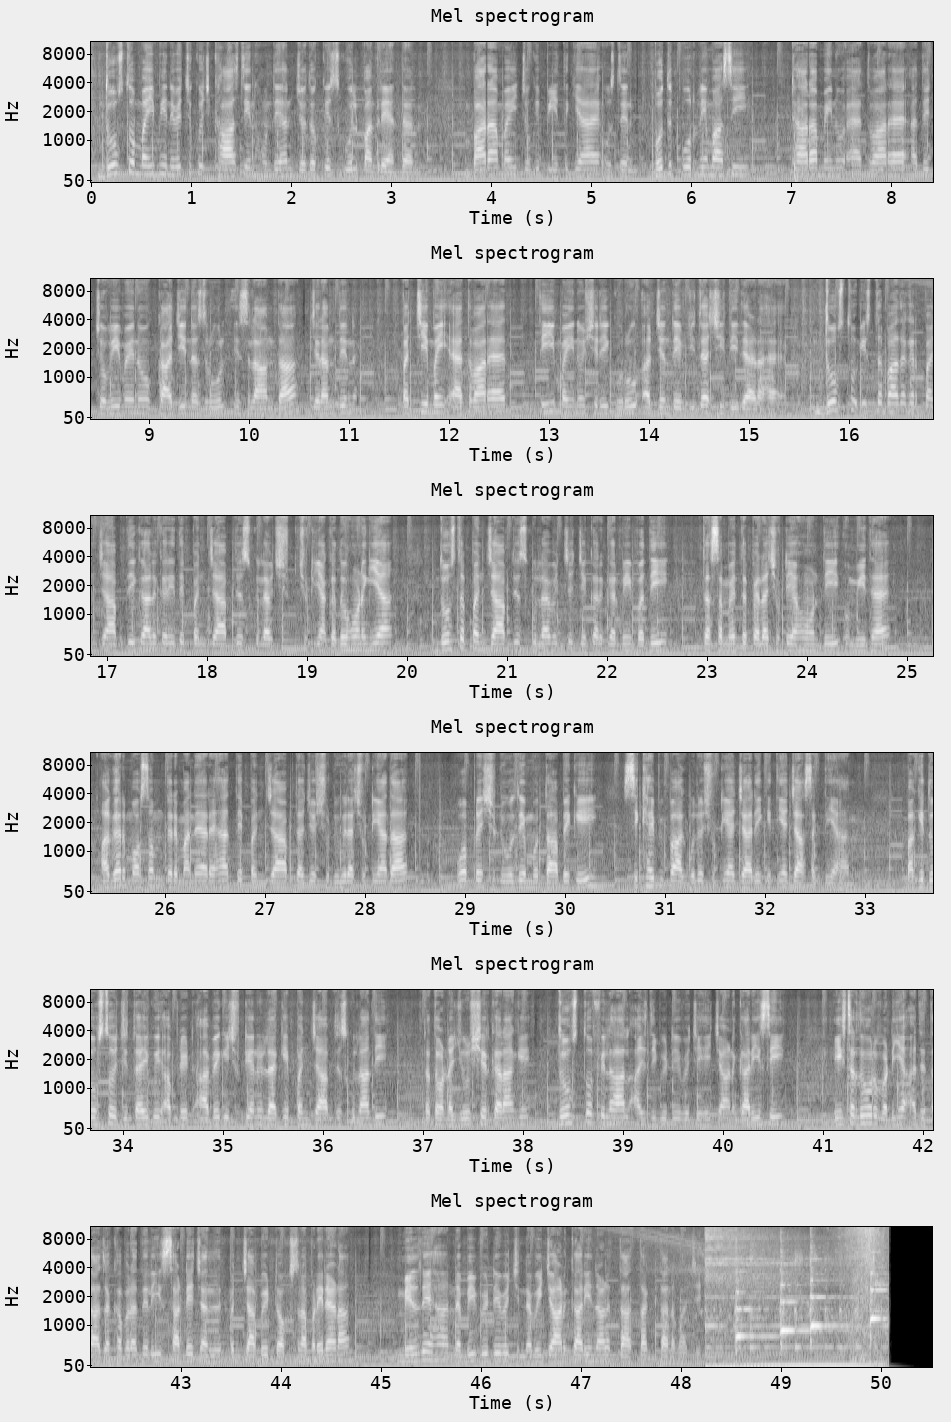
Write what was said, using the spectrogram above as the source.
ਦੋਸਤੋ, ਮਈ ਮਹੀਨੇ ਵਿੱਚ ਕੁਝ ਖਾਸ ਦਿਨ ਹੁੰਦੇ ਹਨ ਜਦੋਂ ਕਿ ਸਕੂਲ ਬੰਦ ਰਹਿੰਦੇ ਹਨ 12 ਮਈ ਜੋ ਕਿ ਬੀਤ ਗਿਆ ਹੈ, ਉਸ ਦਿਨ ਬੁੱਧ ਪੂਰਨਿਮਾ ਸੀ 18 ਮਈ ਨੂੰ ਐਤਵਾਰ ਹੈ ਅਤੇ 24 ਮਈ ਨੂੰ ਕਾਜੀ ਨਜ਼ਰੂਲ ਇਸਲਾਮ ਦਾ ਜਨਮ ਦਿਨ 25 ਮਈ ਐਤਵਾਰ ਹੈ। 30 ਮਈ ਨੂੰ ਸ੍ਰੀ ਗੁਰੂ ਅਰਜਨ ਦੇਵ ਜੀ ਦਾ ਸ਼ਹੀਦੀ ਦਿਹਾੜਾ ਹੈ। ਦੋਸਤੋ, ਇਸ ਤੋਂ ਬਾਅਦ ਅਗਰ ਪੰਜਾਬ ਦੀ ਗੱਲ ਕਰੀਏ ਤੇ ਪੰਜਾਬ ਦੇ ਸਕੂਲਾਂ ਵਿੱਚ ਛੁੱਟੀਆਂ ਕਦੋਂ ਹੋਣਗੀਆਂ? ਦੋਸਤੋ, ਪੰਜਾਬ ਦੇ ਸਕੂਲਾਂ ਵਿੱਚ ਜੇਕਰ ਗਰਮੀ ਵਧੀ, ਤਾਂ ਸਮੇਂ ਤੋਂ ਪਹਿਲਾਂ ਛੁੱਟੀਆਂ ਹੋਣ ਦੀ ਉਮੀਦ ਹੈ। ਅਗਰ ਮੌਸਮ ਦਰਮਿਆਨਾ ਰਿਹਾ ਤੇ ਪੰਜਾਬ ਦਾ ਜੋ ਸ਼ਡਿਊਲ ਹੈ ਛੁੱਟੀਆਂ ਦਾ, ਉਹ ਆਪਣੇ ਸ਼ਡਿਊਲ ਦੇ ਮੁਤਾਬਿਕ ਹੀ ਸਿੱਖਿਆ ਵਿਭਾਗ ਵੱਲੋਂ ਛੁੱਟੀਆਂ ਜਾਰੀ ਕੀਤੀਆਂ ਜਾ ਸਕਦੀਆਂ ਹਨ। ਬਾਕੀ ਦੋਸਤੋ, ਜਿੱਦਾਂ ਹੀ ਕੋਈ ਅਪਡੇਟ ਆਵੇਗੀ ਛੁੱਟੀਆਂ ਨੂੰ ਲੈ ਕੇ ਪੰਜਾਬ ਦੇ ਸਕੂਲਾਂ ਦੀ, ਤਾਂ ਤੁਹਾਡਾ ਜਰੂਰ ਸ਼ੇਅਰ ਕਰਾਂਗੇ। ਦੋਸਤੋ, ਫਿਲਹਾਲ ਅੱਜ ਦੀ ਵੀਡੀਓ ਵਿੱਚ ਇਹੀ ਜਾਣਕਾਰੀ ਸੀ। ਇਸ ਤਰ੍ਹਾਂ ਹੋਰ ਵੱਡੀਆਂ ਅਤੇ ਤਾਜ਼ਾ ਖਬਰਾਂ ਦੇ ਲਈ ਸਾਡੇ ਚੈਨਲ ਪੰਜਾਬੀ ਟਾਕਸ ਨਾਲ ਬਣੇ ਰਹਿਣਾ। ਮਿਲਦੇ ਹਾਂ ਨਵੀਂ ਵੀਡੀਓ ਵਿੱਚ ਨਵੀਂ ਜਾਣਕਾਰੀ ਨਾਲ। ਤਦ ਤੱਕ ਧੰਨਵਾਦ ਜੀ।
